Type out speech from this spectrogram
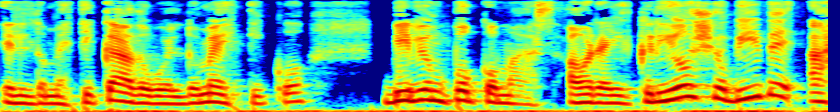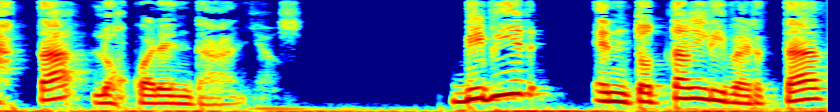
el domesticado o el doméstico vive un poco más. Ahora, el criollo vive hasta los 40 años. Vivir en total libertad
